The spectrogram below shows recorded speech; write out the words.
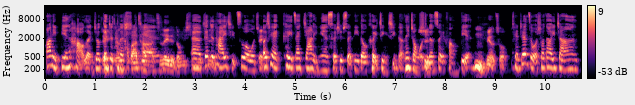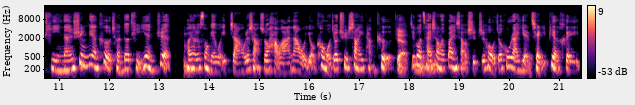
帮你编好了，你就跟着他的时间之类的东西，呃，跟着他一起做。我而且可以在家里面随时随地都可以进行的那种，我觉得最方便。嗯，没有错。前阵子我收到一张体能训练课程的体验卷。朋友就送给我一张，我就想说好啊，那我有空我就去上一堂课。Yeah. 结果才上了半小时之后，我就忽然眼前一片黑。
